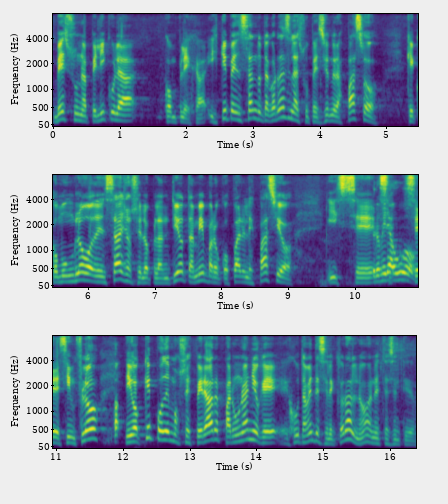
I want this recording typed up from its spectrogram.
ves una película compleja. Y estoy pensando, ¿te acordás en la suspensión de las pasos? Que como un globo de ensayo se lo planteó también para ocupar el espacio y se, se, desinfló. Ah. Digo, ¿qué podemos esperar para un año que justamente es electoral, ¿no? En este sentido.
